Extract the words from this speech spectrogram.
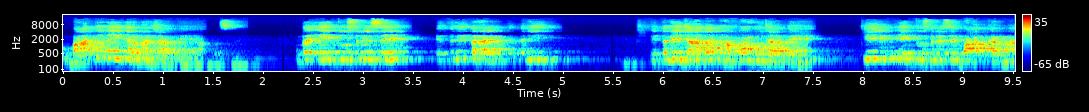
बात नहीं करना चाहते हैं आपस में। मतलब एक दूसरे से इतनी तरह इतनी इतने ज़्यादा खफा हो जाते हैं कि एक दूसरे से बात करना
